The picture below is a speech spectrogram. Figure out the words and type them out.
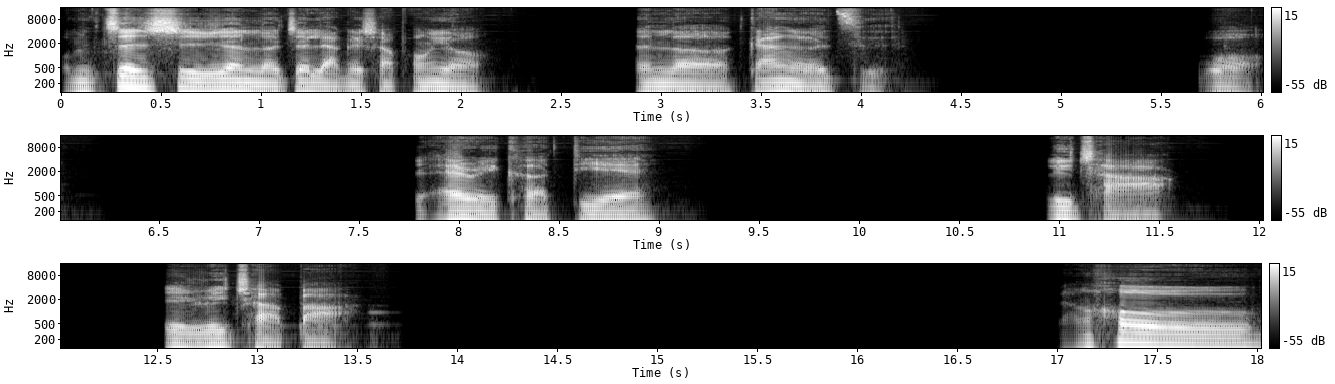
我们正式认了这两个小朋友，成了干儿子。我是 Eric 爹，绿茶是 Richard 吧，然后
